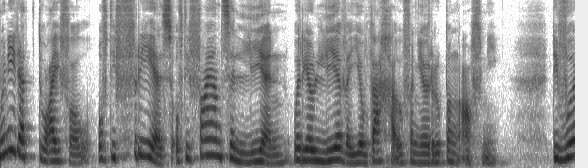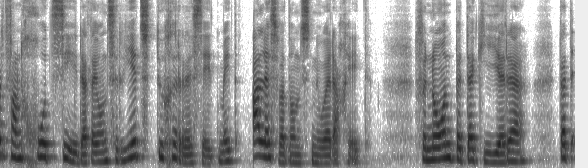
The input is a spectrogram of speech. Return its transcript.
Moenie dat twyfel of die vrees of die vyand se leuen oor jou lewe jou weghou van jou roeping af nie. Die woord van God sê dat hy ons reeds toegerus het met alles wat ons nodig het. Vanaand bid ek Here dat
